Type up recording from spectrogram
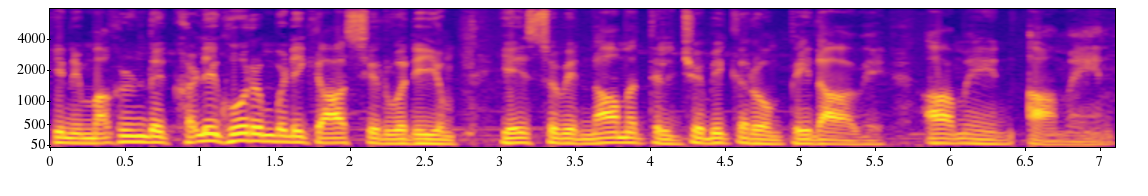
இனி மகிழ்ந்து களிகூறும்படிக்கு ஆசிர்வதியும். இயேசுவின் நாமத்தில் ஜெபிக்கிறோம் பிதாவே. ஆமேன் ஆமேன்.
